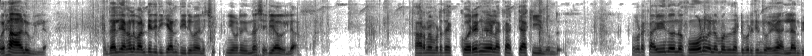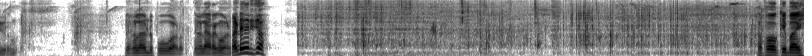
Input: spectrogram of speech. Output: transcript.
ഒരാളും ഇല്ല എന്തായാലും ഞങ്ങൾ വണ്ടി തിരിക്കാൻ തീരുമാനിച്ചു. ഇനി ഇവിടെ നിന്നാൽ ശരിയാവില്ല. കാരണം ഇവിടുത്തെ കുരങ്ങുകളൊക്കെ അറ്റാക്ക് ചെയ്യുന്നുണ്ട്. നമ്മുടെ കയ്യിൽ നിന്ന് വന്ന ഫോണും എല്ലാം വന്ന് തട്ടിപ്പറിച്ചിട്ട് പോയാൽ എല്ലാം തീർന്നു. ഞങ്ങളാണ്ട് പോവുകയാണ് ഞങ്ങൾ ഇറങ്ങുവാണ്. വണ്ടി തിരിച്ചോ? അപ്പോൾ ഓക്കെ ബായ്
